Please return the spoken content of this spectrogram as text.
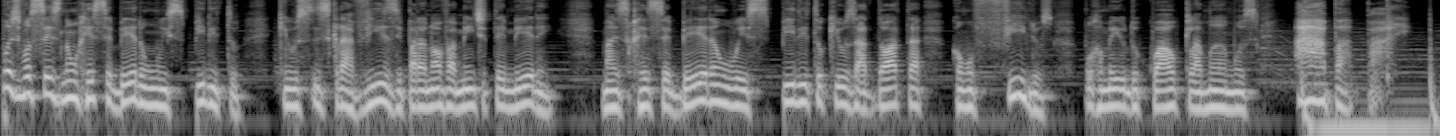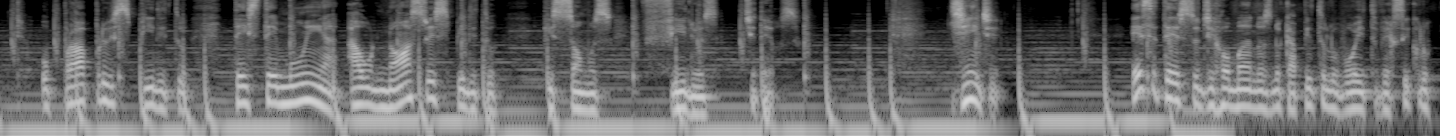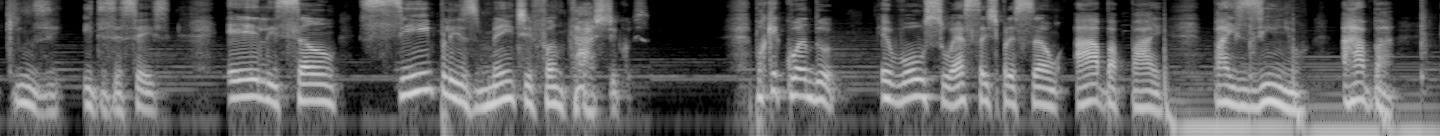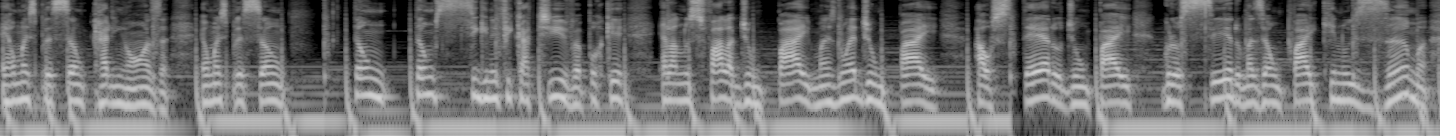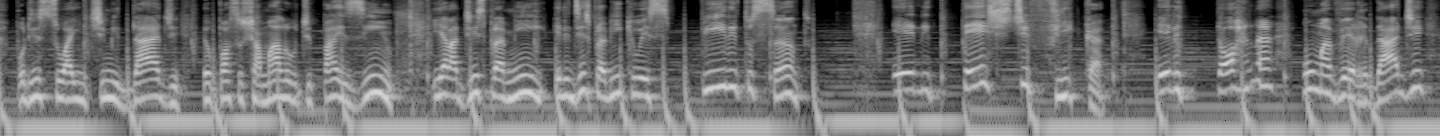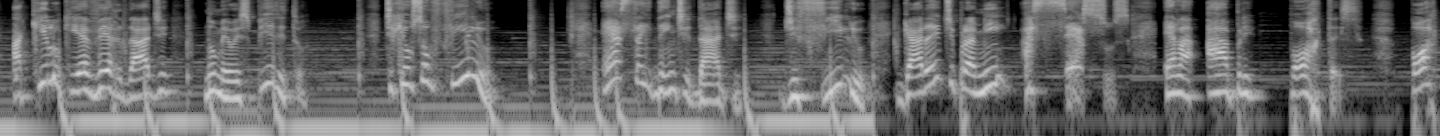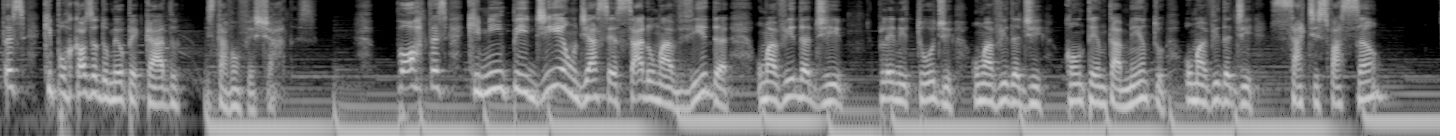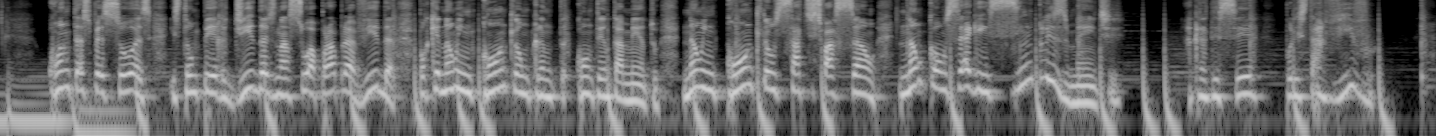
Pois vocês não receberam um espírito que os escravize para novamente temerem, mas receberam o espírito que os adota como filhos, por meio do qual clamamos: Abba, Pai. O próprio Espírito testemunha ao nosso espírito que somos filhos de Deus. Gente, esse texto de Romanos, no capítulo 8, versículo 15 e 16, eles são simplesmente fantásticos. Porque quando eu ouço essa expressão, Aba Pai, Paizinho, Aba, é uma expressão carinhosa, é uma expressão tão tão significativa porque ela nos fala de um pai, mas não é de um pai austero, de um pai grosseiro, mas é um pai que nos ama. Por isso a intimidade, eu posso chamá-lo de paizinho. E ela diz para mim, ele diz para mim que o Espírito Santo ele testifica, ele torna uma verdade aquilo que é verdade no meu espírito, de que eu sou filho. Essa identidade de filho garante para mim acessos. Ela abre portas. Portas que, por causa do meu pecado, estavam fechadas. Portas que me impediam de acessar uma vida, uma vida de plenitude, uma vida de contentamento, uma vida de satisfação. Quantas pessoas estão perdidas na sua própria vida porque não encontram contentamento, não encontram satisfação, não conseguem simplesmente agradecer por estar vivo.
